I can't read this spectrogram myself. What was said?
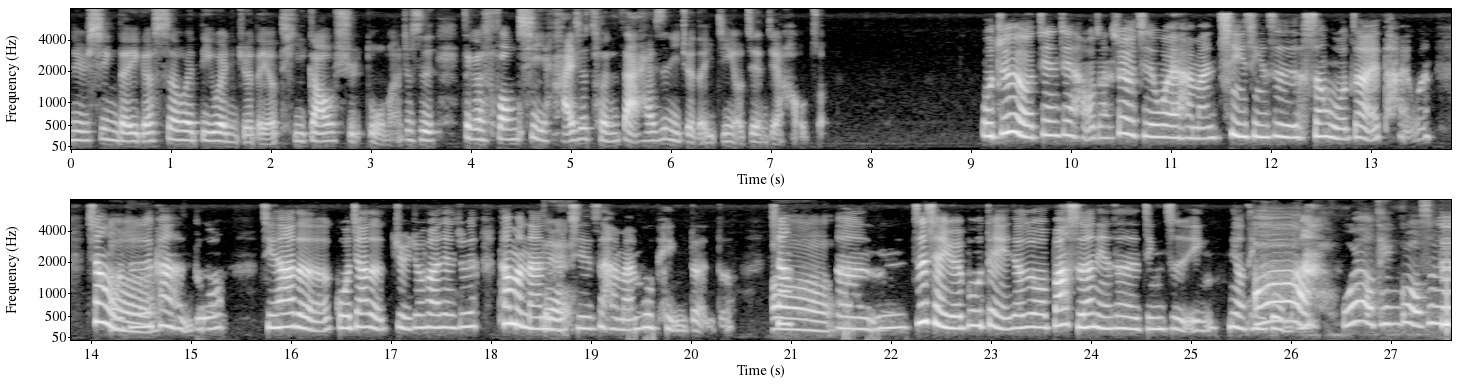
女性的一个社会地位，你觉得有提高许多吗？就是这个风气还是存在，还是你觉得已经有渐渐好转？我觉得有渐渐好转，所以其实我也还蛮庆幸是生活在台湾。像我就是看很多其他的国家的剧，就发现就是他们男女其实是还蛮不平等的。像嗯，之前有一部电影叫做《八十二年生的金智英》，你有听过吗？我有听过，是不是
